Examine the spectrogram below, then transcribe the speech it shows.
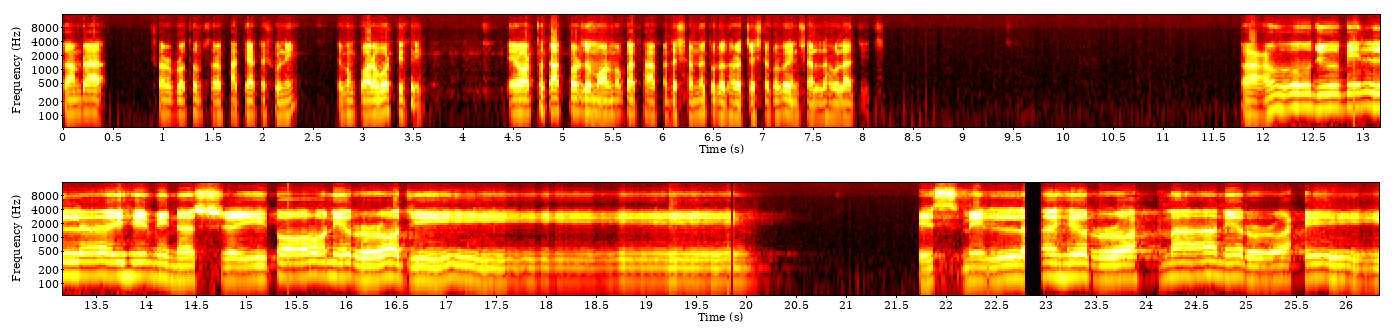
তো আমরা সর্বপ্রথম সুরা ফাতিহাটা শুনি এবং পরবর্তীতে এর অর্থ তাৎপর্য মর্ম কথা আপনাদের সামনে তুলে ধরার চেষ্টা করবো ইনশাআল্লাহ আজিজ أعوذ بالله من الشيطان الرجيم بسم الله الرحمن الرحيم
